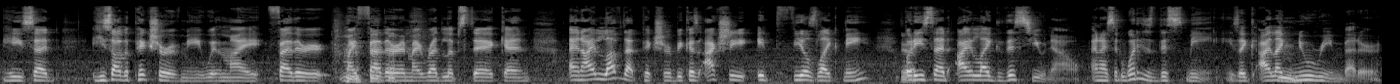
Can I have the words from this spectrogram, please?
he said he saw the picture of me with my feather my feather and my red lipstick. And and I love that picture because actually it feels like me. Yeah. but he said I like this you now. And I said what is this me he's like I like new Reem better.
